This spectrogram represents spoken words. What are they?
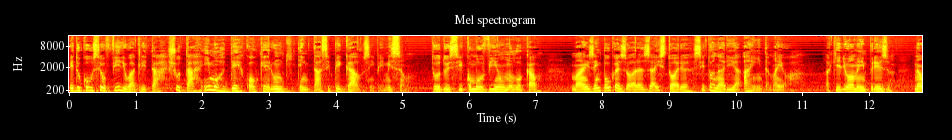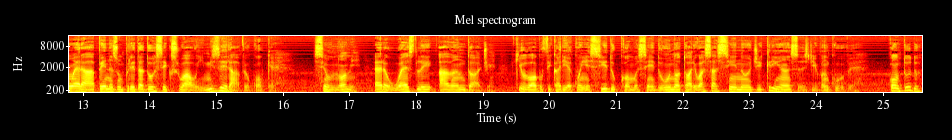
educou seu filho a gritar, chutar e morder qualquer um que tentasse pegá-lo sem permissão. Todos se comoviam no local, mas em poucas horas a história se tornaria ainda maior. Aquele homem preso não era apenas um predador sexual e miserável qualquer. Seu nome era Wesley Alan Dodge, que logo ficaria conhecido como sendo o notório assassino de crianças de Vancouver. Contudo,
